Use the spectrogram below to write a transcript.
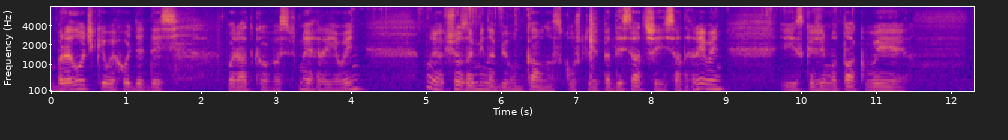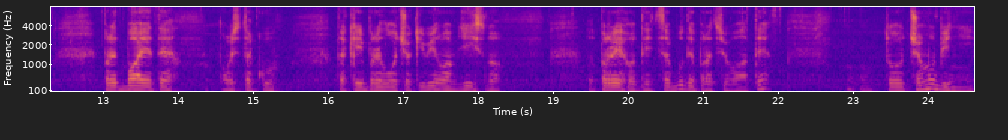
брелочки виходять десь порядка 8 гривень. Ну, Якщо заміна бігунка у нас коштує 50-60 гривень, і, скажімо так, ви придбаєте ось таку, такий брелочок, і він вам дійсно пригодиться, буде працювати, то чому б і ні?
